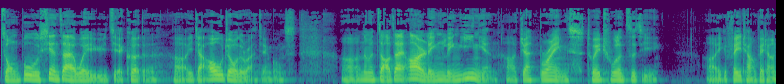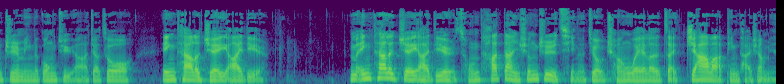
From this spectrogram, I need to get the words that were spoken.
总部现在位于捷克的啊一家欧洲的软件公司啊。那么早在二零零一年啊，JetBrains 推出了自己啊一个非常非常知名的工具啊，叫做 IntelliJ IDEA。那么 IntelliJ IDEA 从它诞生之日起呢，就成为了在 Java 平台上面。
